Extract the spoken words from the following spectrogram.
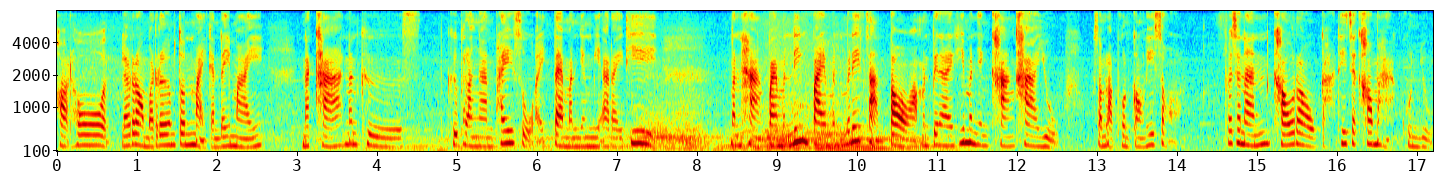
ขอโทษแล้วเรามาเริ่มต้นใหม่กันได้ไหมนะคะ นั่นคือคือพลังงานไพ่สวย แต่มันยังมีอะไรที่ มันห่างไปมันนิ่งไปมันไม่ได้สานต่อมันเป็นอะไรที่มันยังค้างคาอยู่สำหรับคนกองที่สองเพราะฉะนั้นเขาเราโอกาที่จะเข้ามาหาคุณอยู่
